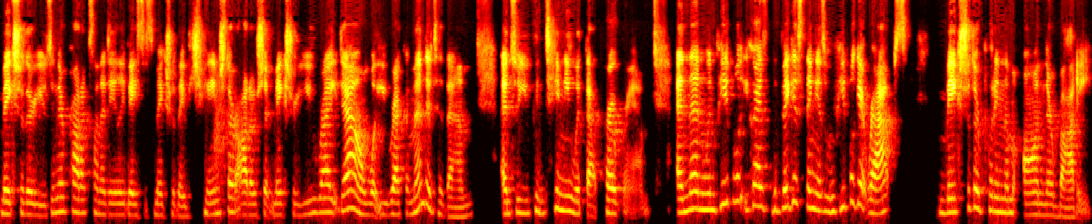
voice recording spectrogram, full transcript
make sure they're using their products on a daily basis, make sure they've changed their auto ship, make sure you write down what you recommended to them. And so you continue with that program. And then when people, you guys, the biggest thing is when people get wraps, make sure they're putting them on their body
